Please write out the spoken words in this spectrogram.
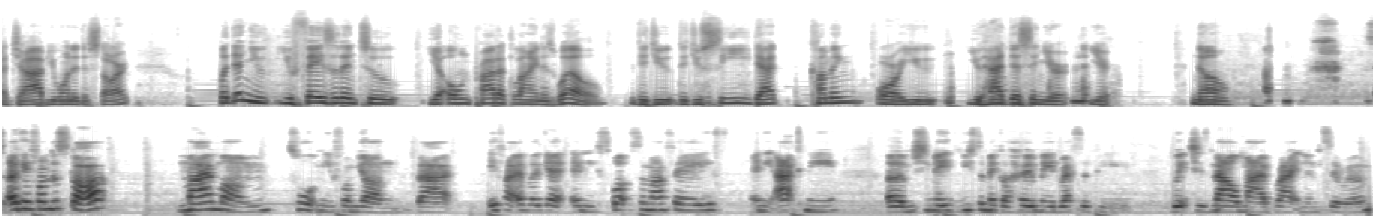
a job you wanted to start, but then you you phase it into your own product line as well. Did you did you see that coming, or you you had this in your your? No. Okay, from the start, my mom taught me from young that if I ever get any spots on my face, any acne, um, she made used to make a homemade recipe, which is now my brightening serum.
